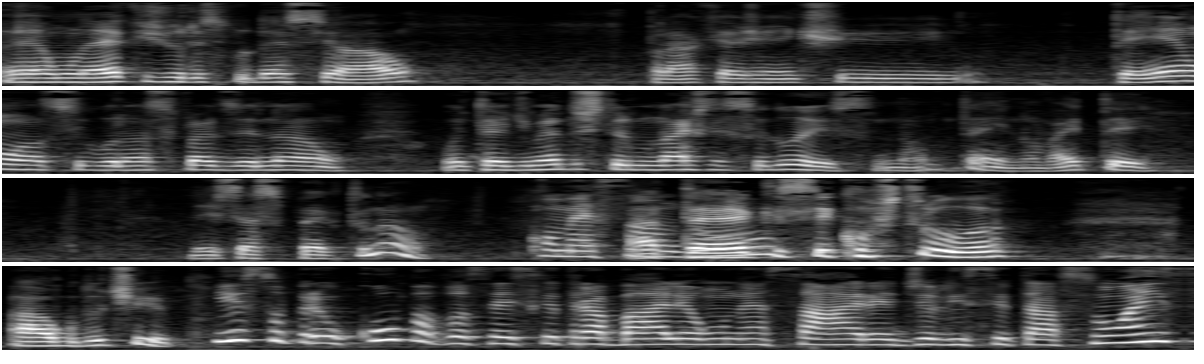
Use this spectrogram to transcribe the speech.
é, um leque jurisprudencial para que a gente tenha uma segurança para dizer, não, o entendimento dos tribunais tem sido esse. Não tem, não vai ter. Nesse aspecto, não. Começando... Até que se construa algo do tipo. Isso preocupa vocês que trabalham nessa área de licitações?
